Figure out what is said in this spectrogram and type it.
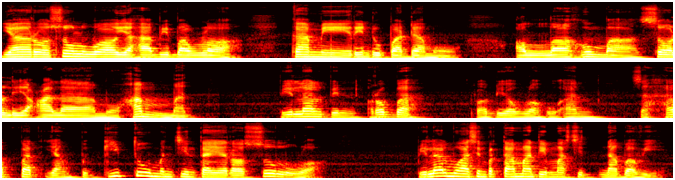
Ya Rasulullah, ya Habibullah, kami rindu padamu. Allahumma sholli ala Muhammad. Bilal bin Robah radhiyallahu an sahabat yang begitu mencintai Rasulullah. Bilal muasin pertama di Masjid Nabawi.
